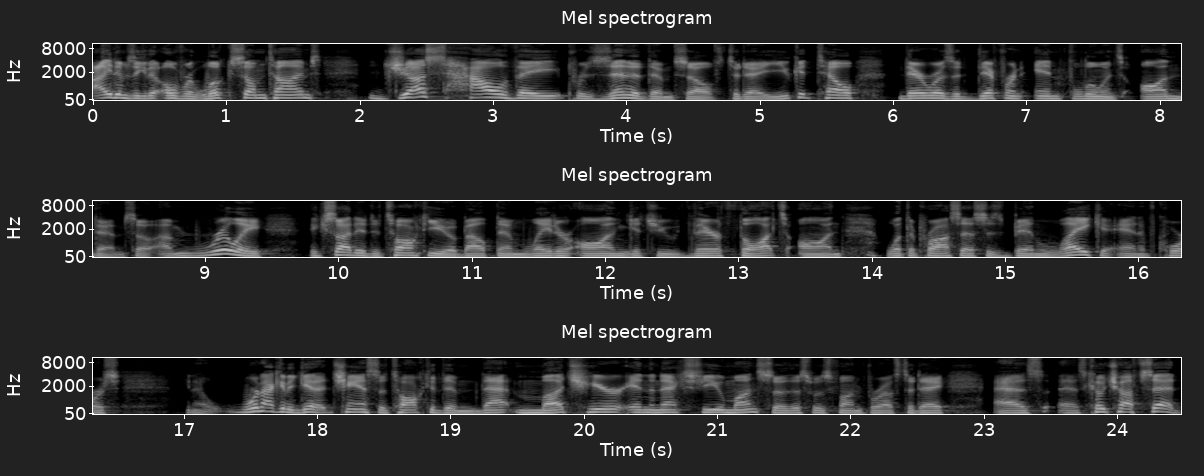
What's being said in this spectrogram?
items that get overlooked sometimes. Just how they presented themselves today, you could tell there was a different influence on them. So I'm really excited to talk to you about them later on, get you their thoughts on what the process has been like, and of course you know, we're not going to get a chance to talk to them that much here in the next few months. So this was fun for us today. As as Coach Huff said,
